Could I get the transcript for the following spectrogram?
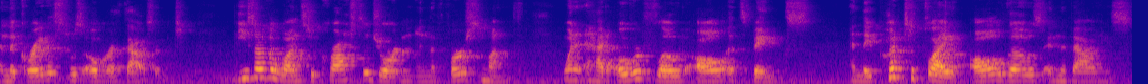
and the greatest was over a thousand. These are the ones who crossed the Jordan in the first month, when it had overflowed all its banks, and they put to flight all those in the valleys,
